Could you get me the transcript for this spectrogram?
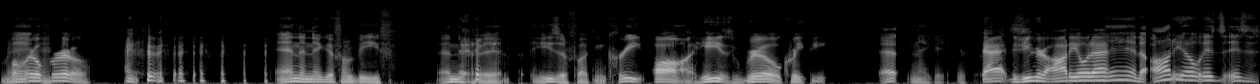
man. For real, for real. and the nigga from Beef. That nigga, he's a fucking creep. oh, he's real creepy. That nigga is. That did you hear the audio of that? Man, the audio is is.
